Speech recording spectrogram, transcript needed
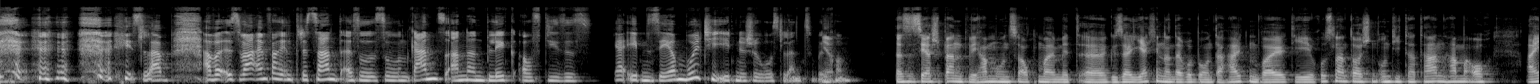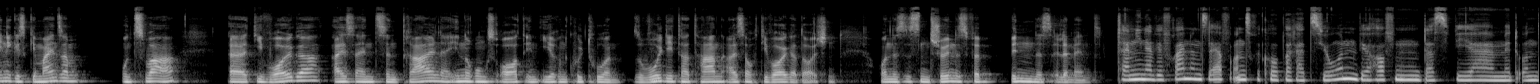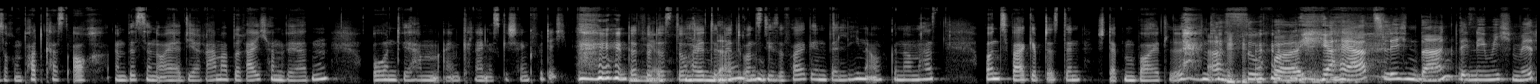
Aber es war einfach interessant, also so einen ganz anderen Blick auf dieses ja eben sehr multiethnische Russland zu bekommen. Das ist sehr spannend. Wir haben uns auch mal mit äh, Güzel Jechinan darüber unterhalten, weil die Russlanddeutschen und die Tataren haben auch einiges gemeinsam. Und zwar äh, die Wolga als einen zentralen Erinnerungsort in ihren Kulturen. Sowohl die Tataren als auch die Wolgadeutschen. Und es ist ein schönes verbindendes Element. Tamina, wir freuen uns sehr auf unsere Kooperation. Wir hoffen, dass wir mit unserem Podcast auch ein bisschen euer Diorama bereichern werden. Und wir haben ein kleines Geschenk für dich, dafür, ja, dass du heute Dank. mit uns diese Folge in Berlin aufgenommen hast. Und zwar gibt es den Steppenbeutel. Ach, super. Ja, herzlichen Dank. Den nehme ich mit.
